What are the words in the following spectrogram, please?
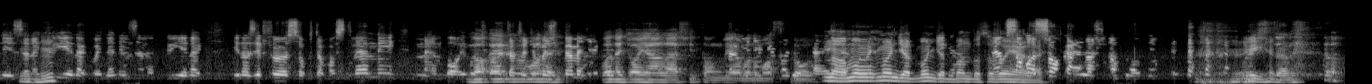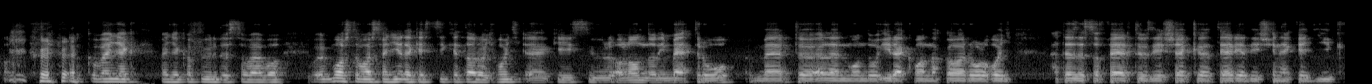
nézzenek uh-huh. hülyének, vagy ne nézzenek hülyének. Én azért föl szoktam azt venni, nem baj. Na, hogyha, tehát, hogyha van, egy, bemegyek, van egy ajánlás itt Angliában a maszkról. Na, mondjad, mondjad Bandos az nem ajánlást. Nem szabad szakállasnak lenni. Isten. Akkor menjek, menjek a fürdőszobába. Most olvastam egy érdekes cikket arról, hogy hogy eh, készül a londoni metró, mert eh, ellenmondó hírek vannak arról, hogy hát ez lesz a fertőzések terjedésének egyik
